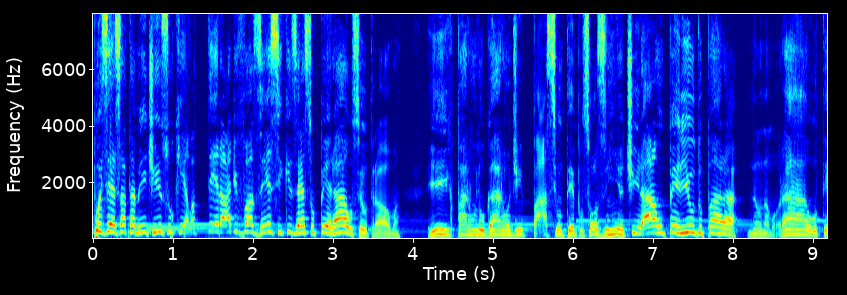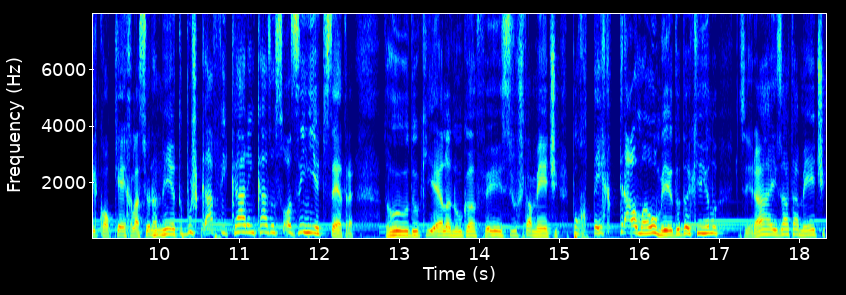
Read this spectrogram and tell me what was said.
Pois é exatamente isso que ela terá de fazer se quiser superar o seu trauma ir para um lugar onde passe um tempo sozinha, tirar um período para não namorar ou ter qualquer relacionamento, buscar ficar em casa sozinha, etc. Tudo que ela nunca fez justamente por ter trauma ou medo daquilo será exatamente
